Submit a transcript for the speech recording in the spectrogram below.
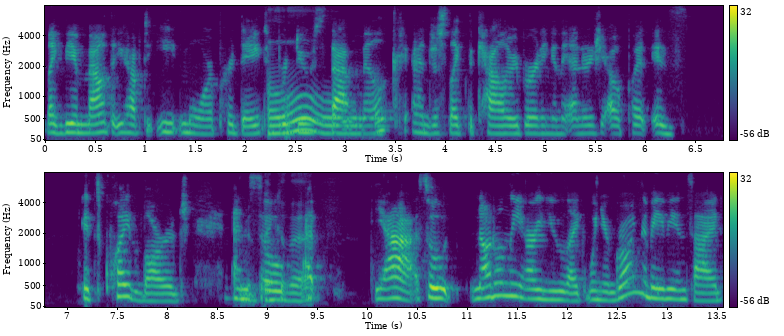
like the amount that you have to eat more per day to produce that Oh. milk and just like the calorie burning and the energy output is it's quite large. And didn't think of so at yeah, so not only are you like when you're growing the baby inside,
